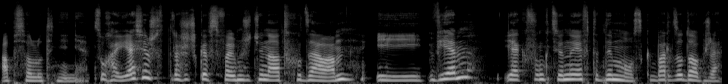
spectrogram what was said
Absolutnie nie. Słuchaj, ja się już troszeczkę w swoim życiu naodchudzałam i wiem, jak funkcjonuje wtedy mózg bardzo dobrze,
